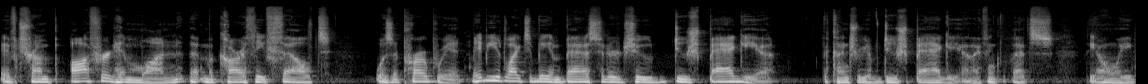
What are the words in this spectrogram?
if Trump offered him one that McCarthy felt was appropriate. Maybe you'd like to be ambassador to douchebagia, the country of douchebagia. I think that's the only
